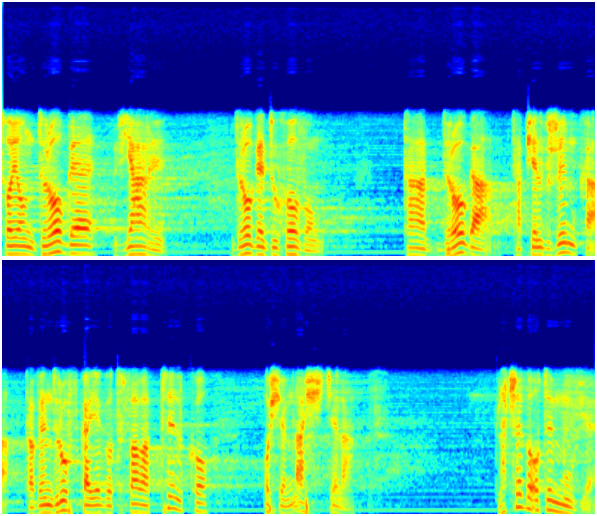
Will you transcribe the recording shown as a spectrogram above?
swoją drogę wiary, drogę duchową. Ta droga, ta pielgrzymka, ta wędrówka jego trwała tylko 18 lat. Dlaczego o tym mówię?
